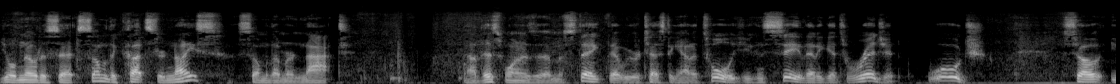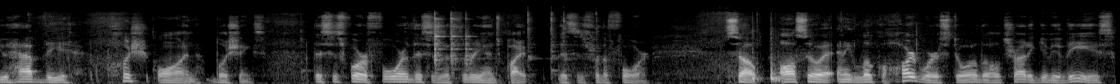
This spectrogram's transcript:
you'll notice that some of the cuts are nice, some of them are not. Now this one is a mistake that we were testing out a tool. You can see that it gets rigid. Whoosh. So you have the push on bushings. This is for a four, this is a three inch pipe. This is for the four. So also at any local hardware store, they'll try to give you these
